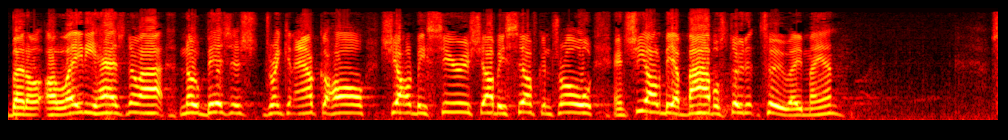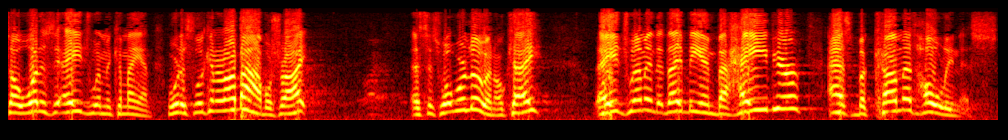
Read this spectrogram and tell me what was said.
but a, a, lady has no no business drinking alcohol. She ought to be serious. She ought to be self-controlled, and she ought to be a Bible student too. Amen. So, what does the age women command? We're just looking at our Bibles, right? That's just what we're doing, okay? Age women, that they be in behavior as becometh holiness.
